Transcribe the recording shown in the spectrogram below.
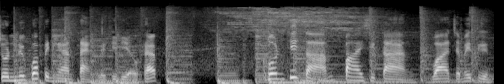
จนนึกว่าเป็นงานแต่งเลยทีเดียวครับ คนที่ 3 ปายสิตางว่าจะไม่ตื่นเต้น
